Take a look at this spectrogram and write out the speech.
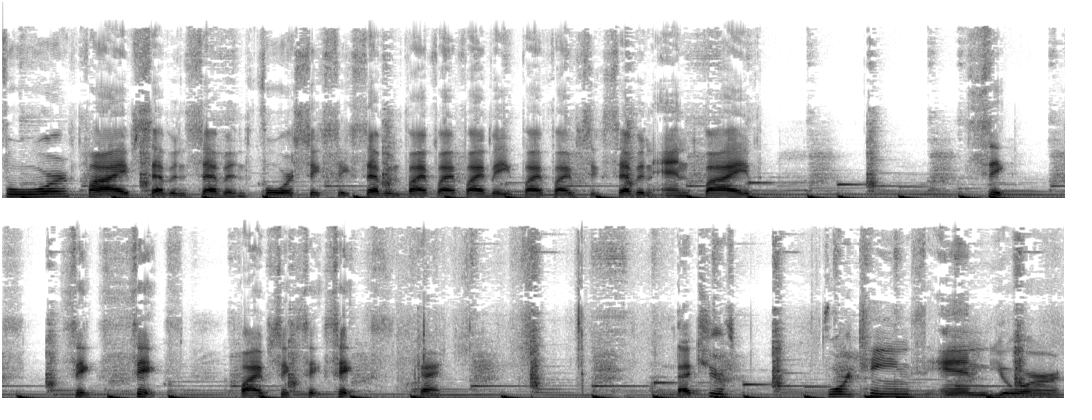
4577 4667 5558 5567 and 5666 5666 okay? That's your 14s and your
